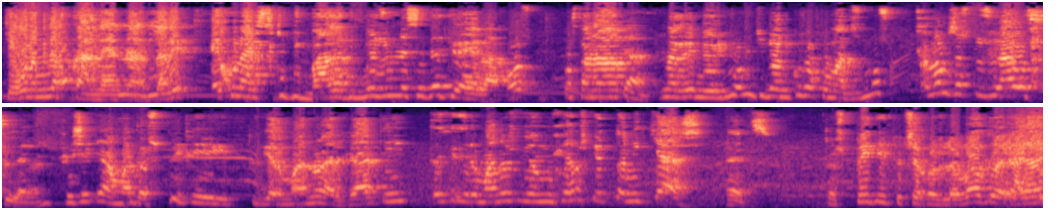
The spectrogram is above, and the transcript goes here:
και εγώ να μην έχω κανένα. Δηλαδή έχουν αρχίσει την μπάλα, την παίζουν σε τέτοιο έδαφος ώστε να, να δημιουργούν κοινωνικούς αυτοματισμούς ανάμεσα στους λαούς πλέον. Φυσικά, άμα το σπίτι του Γερμανού εργάτη το έχει ο Γερμανός βιομηχάνος και το νοικιάζει. Έτσι. Το σπίτι του Τσεχοσλοβάκου εργάτη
